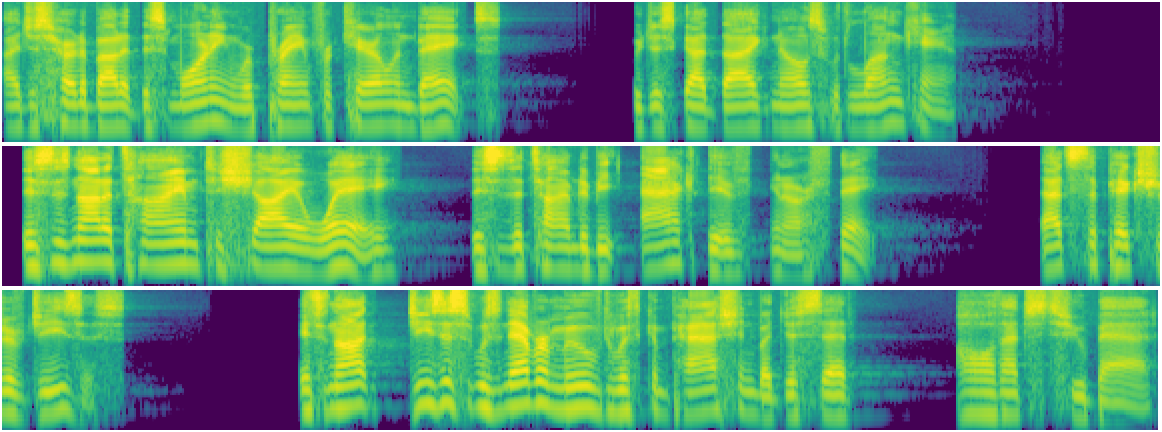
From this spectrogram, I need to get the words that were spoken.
I just heard about it this morning. We're praying for Carolyn Banks, who just got diagnosed with lung cancer. This is not a time to shy away. This is a time to be active in our faith. That's the picture of Jesus. It's not, Jesus was never moved with compassion, but just said, Oh, that's too bad.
